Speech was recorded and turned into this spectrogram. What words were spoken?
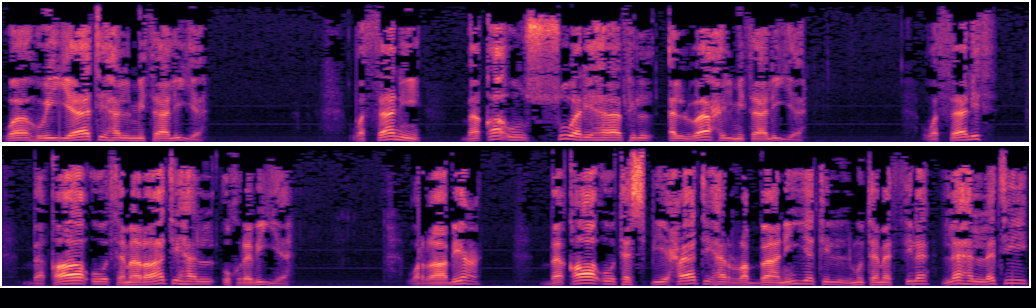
وهوياتها المثالية. والثاني بقاء صورها في الألواح المثالية. والثالث بقاء ثمراتها الأخروية. والرابع بقاء تسبيحاتها الربانية المتمثلة لها التي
